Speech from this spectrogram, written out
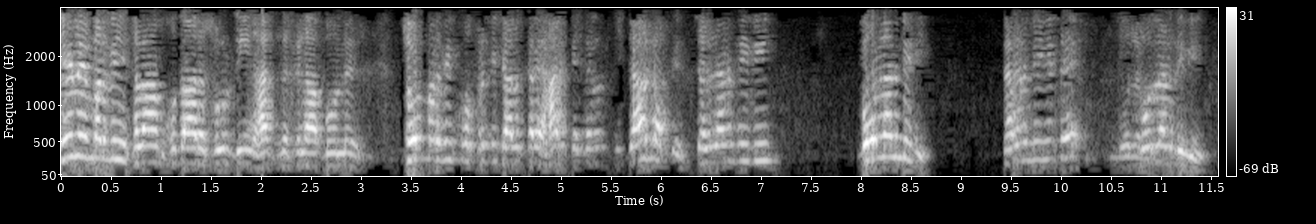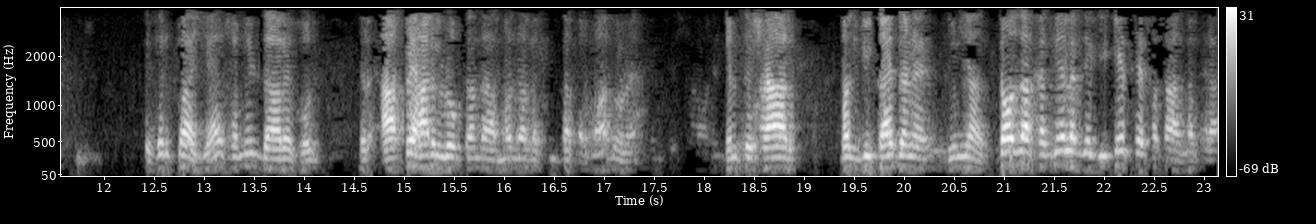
جی مرضی اسلام خدا رسول دین حق کے خلاف بولے جو مرضی کفر کی گل کرے ہر کسی اجازت چلن بھی بھی بولن بھی بھی کرن بھی بھی بولن بھی بھی پھر بھائی سمجھدار ہے خود پھر آپ ہر لوگوں کا مذہب عقیدہ برباد ہونا ہے۔ انتشار مذہبی قائدن ہے دنیا دوزہ کھگے لگے گی کیسے پتا لگ رہا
